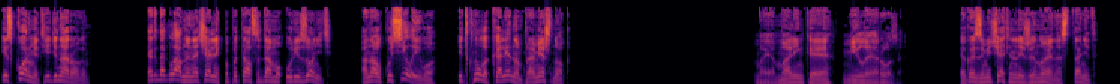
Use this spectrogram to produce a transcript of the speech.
и скормит единорогом. Когда главный начальник попытался даму урезонить, она укусила его и ткнула коленом промеж ног. Моя маленькая, милая Роза. Какой замечательной женой она станет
